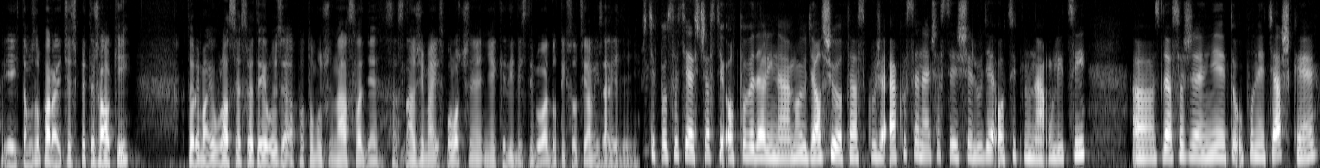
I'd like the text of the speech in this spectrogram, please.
Je ich tam zopár aj cez Petržalky ktoré majú vlastne Svetej Luze a potom už následne sa snažíme aj spoločne niekedy distribuovať do tých sociálnych zariadení. Ste v podstate aj z časti odpovedali na moju ďalšiu otázku, že ako sa najčastejšie ľudia ocitnú na ulici. Zdá sa, že nie je to úplne ťažké,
